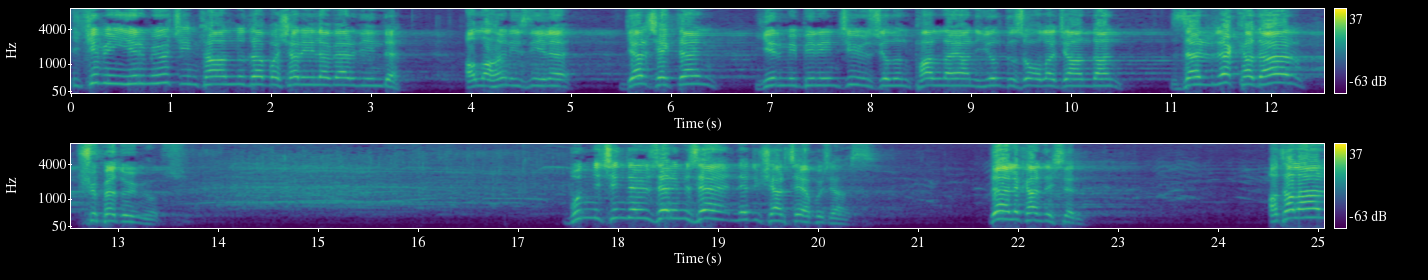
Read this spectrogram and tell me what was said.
2023 imtihanını da başarıyla verdiğinde Allah'ın izniyle gerçekten 21. yüzyılın parlayan yıldızı olacağından zerre kadar şüphe duymuyoruz. Bunun için de üzerimize ne düşerse yapacağız. Değerli kardeşlerim, atalar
